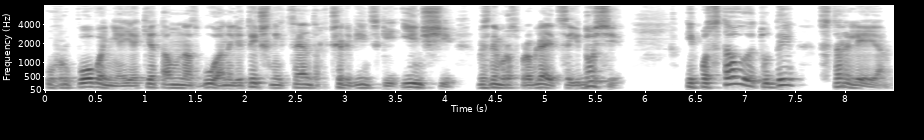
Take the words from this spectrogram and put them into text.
угруповання, яке там у нас був, аналітичний центр, Червінський, інші. Ви з ним розправляєтеся і досі. І поставили туди Старлея,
